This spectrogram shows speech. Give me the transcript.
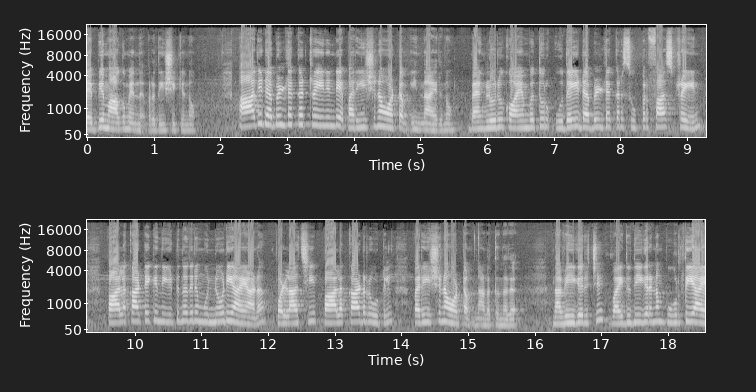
ലഭ്യമാകുമെന്ന് പ്രതീക്ഷിക്കുന്നു. ആദ്യ ഡബിൾ ഡെക്കർ ട്രെയിനിന്റെ പരീക്ഷണ ഓട്ടം ഇന്നായിരുന്നു. Bengaluru Coimbatore Uday double decker superfast train പാലക്കാട്ടേക്ക് നീട്ടുന്നതിന് മുന്നോടിയായാണ് പൊള്ളാച്ചി പാലക്കാട് റൂട്ടിൽ പരീക്ഷണ ഓട്ടം നടത്തുന്നത്. നവീകരിച്ച് വൈദ്യുതീകരണം പൂർത്തിയായ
